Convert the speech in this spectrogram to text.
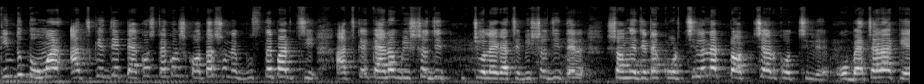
কিন্তু তোমার আজকে যে ট্যাকস ট্যাকস কথা শুনে বুঝতে পারছি আজকে কেন বিশ্বজিৎ চলে গেছে। বিশ্বজিতের সঙ্গে যেটা করছিলে না, টর্চার করছিলে। ও বেচারাকে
